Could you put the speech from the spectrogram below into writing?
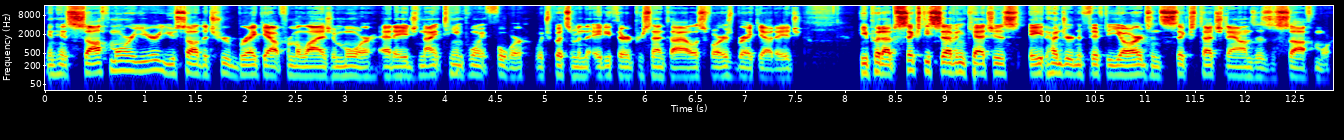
in his sophomore year, you saw the true breakout from Elijah Moore at age 19.4, which puts him in the 83rd percentile as far as breakout age. He put up 67 catches, 850 yards, and six touchdowns as a sophomore.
